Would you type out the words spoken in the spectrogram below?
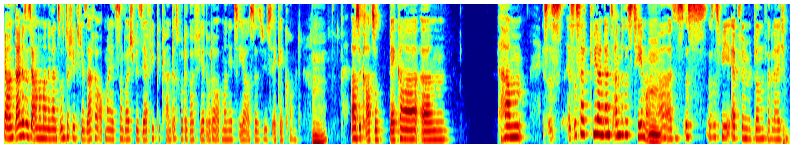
ja, und dann ist es ja auch nochmal eine ganz unterschiedliche Sache, ob man jetzt zum Beispiel sehr viel Pikantes fotografiert oder ob man jetzt eher aus der Süßecke kommt. Mhm. Also gerade so Bäcker, ähm, haben, es ist, es ist halt wieder ein ganz anderes Thema. Mhm. Ja? Also es ist, es ist wie Äpfel mit Birnen vergleichen.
